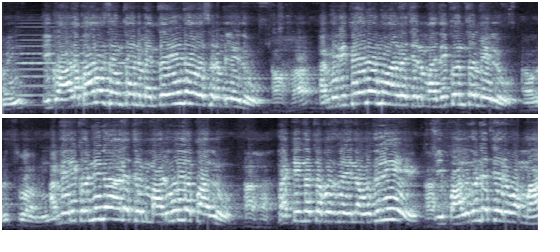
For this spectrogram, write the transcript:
స్వామి. నీకు ఆడబాల సంతానం ఎంతైనా అవసరం లేదు. అమెరికైనా ఆలోచన మది కొంత మేలు. అవును స్వామి. అమెరికొన్న ఆలోచన అడవుల పాలు. పట్టిన తపస్సైన వదిలి నీ పాల్గొండ చేరువమ్మా.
